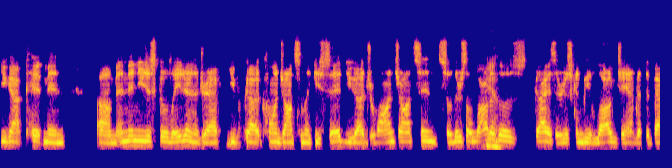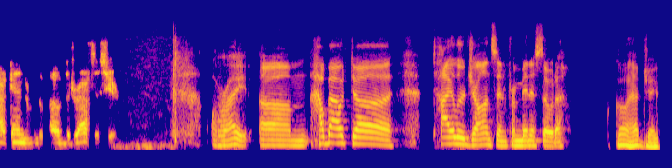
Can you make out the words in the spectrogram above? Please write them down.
you got Pittman, um, and then you just go later in the draft. You've got Collin Johnson, like you said, you got Juwan Johnson. So there's a lot Yeah. of those guys that are just going to be log jammed at the back end of the, of the draft this year. All right. Um, how about uh, Tyler Johnson from Minnesota? Go ahead, Jake.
